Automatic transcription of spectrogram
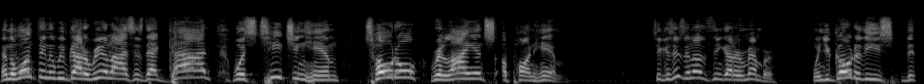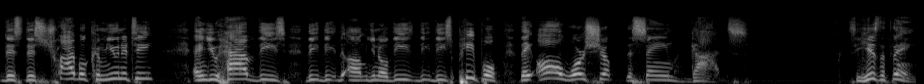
And the one thing that we've got to realize is that God was teaching him total reliance upon him. See, because here's another thing you got to remember. When you go to these this this tribal community and you have these the, the um, you know these these people, they all worship the same gods. See, here's the thing.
